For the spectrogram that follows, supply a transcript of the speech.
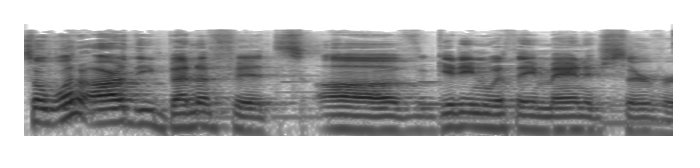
So, what are the benefits of getting with a managed server?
